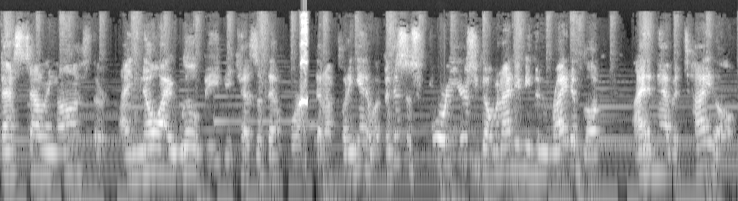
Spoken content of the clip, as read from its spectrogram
best selling author. I know I will be because of the work that I'm putting into it. But this is four years ago when I didn't even write a book, I didn't have a title.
